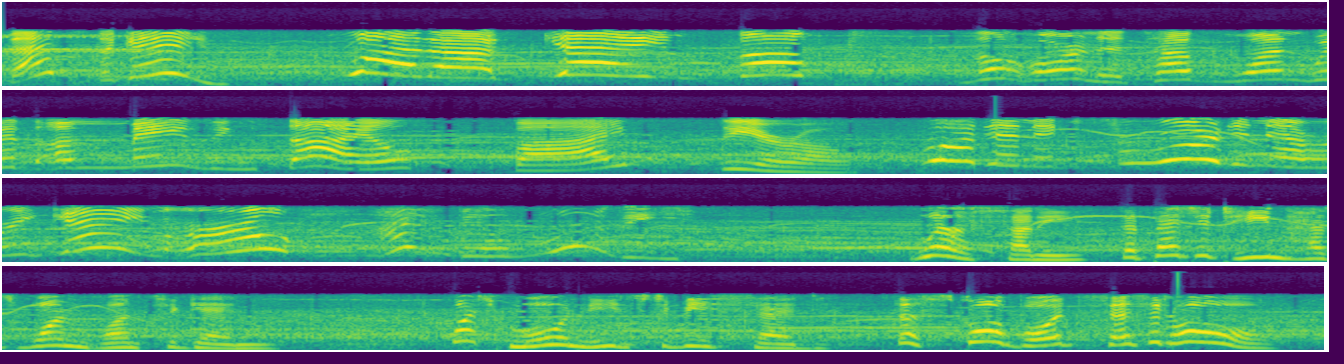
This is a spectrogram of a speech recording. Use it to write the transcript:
That's the game. What a Hornets have won with amazing style 5-0. What an extraordinary game, Earl! I feel woozy. Well, Sunny, the better team has won once again. What more needs to be said? The scoreboard says it all.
